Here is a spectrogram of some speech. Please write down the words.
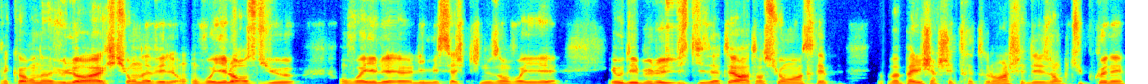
D'accord? On a vu leur réaction, on, avait, on voyait leurs yeux, on voyait les, messages qu'ils nous envoyaient. Et au début, les utilisateurs, attention, hein, on ne va pas aller chercher très très loin, c'est des gens que tu connais.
